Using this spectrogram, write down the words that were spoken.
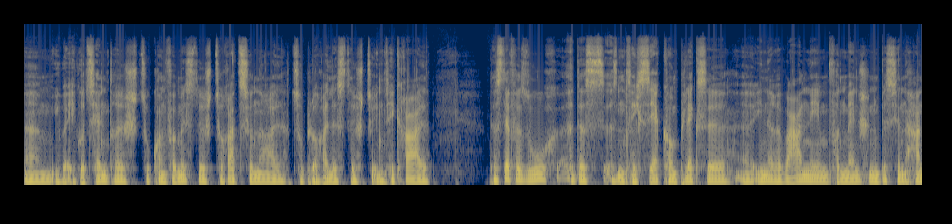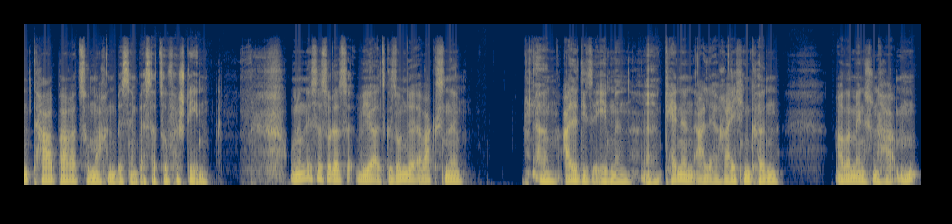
ähm, über egozentrisch zu konformistisch, zu rational, zu pluralistisch, zu integral, das ist der Versuch, das sich sehr komplexe äh, innere Wahrnehmen von Menschen ein bisschen handhabbarer zu machen, ein bisschen besser zu verstehen. Und nun ist es so, dass wir als gesunde Erwachsene ähm, alle diese Ebenen äh, kennen, alle erreichen können. Aber Menschen haben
